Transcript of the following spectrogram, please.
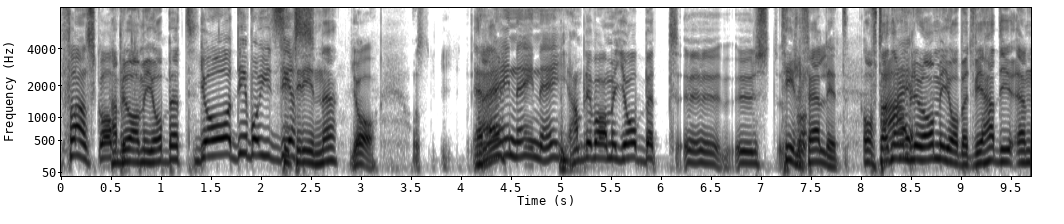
Fanskapet. Han blev av med jobbet, Ja det var ju sitter det. inne. Ja. Eller? Nej, nej, nej. Han blev av med jobbet. Uh, Tillfälligt. Ofta när de blir av med jobbet. Vi hade ju en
